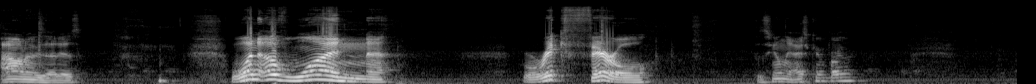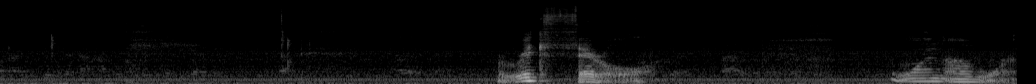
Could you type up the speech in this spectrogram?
I don't know who that is. One of one. Rick Ferrell. Is he on the ice cream parlor? Rick Ferrell. One of one.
